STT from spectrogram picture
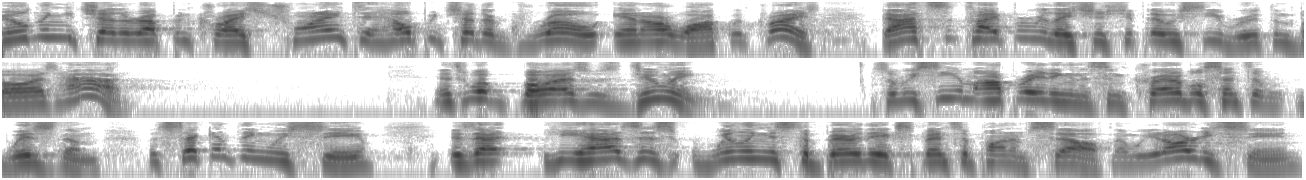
building each other up in Christ, trying to help each other grow in our walk with Christ. That's the type of relationship that we see Ruth and Boaz had. And it's what Boaz was doing. So we see him operating in this incredible sense of wisdom. The second thing we see is that he has this willingness to bear the expense upon himself. Now, we had already seen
